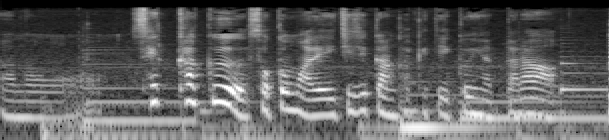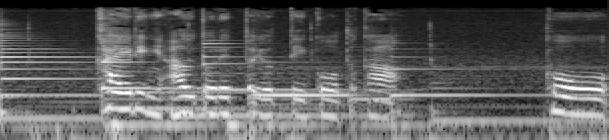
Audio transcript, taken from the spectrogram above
あのせっかくそこまで1時間かけていくんやったら帰りにアウトレット寄っていこうとかこ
